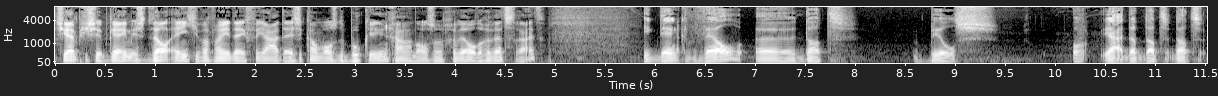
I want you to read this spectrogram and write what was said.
championship game? Is het wel eentje waarvan je denkt van ja, deze kan wel eens de boeken ingaan als een geweldige wedstrijd? Ik denk wel eh, dat Bills. Of, ja, dat, dat, dat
